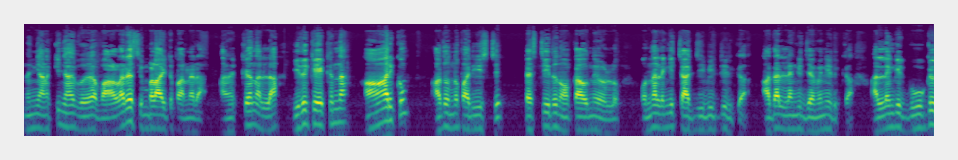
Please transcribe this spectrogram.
എനിക്ക് ഞാൻ വളരെ സിമ്പിൾ ആയിട്ട് പറഞ്ഞുതരാം അനക്കെന്നല്ല ഇത് കേൾക്കുന്ന ആർക്കും അതൊന്ന് പരീക്ഷിച്ച് ടെസ്റ്റ് ചെയ്ത് നോക്കാവുന്നേ ഉള്ളൂ. ഒന്നല്ലെങ്കിൽ ചാറ്റ് ജി ബി ടി എടുക്കുക അതല്ലെങ്കിൽ ജെമിനി എടുക്കുക അല്ലെങ്കിൽ ഗൂഗിൾ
